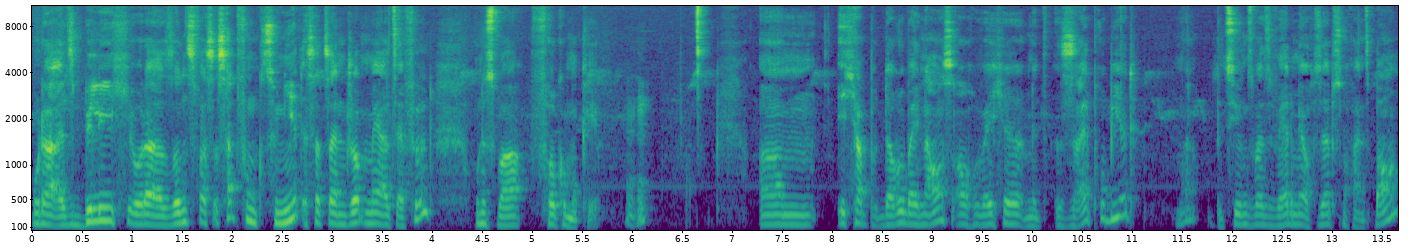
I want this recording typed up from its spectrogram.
oder als billig oder sonst was. Es hat funktioniert, es hat seinen Job mehr als erfüllt und es war vollkommen okay. Mhm. Ähm, ich habe darüber hinaus auch welche mit Seil probiert, ne, beziehungsweise werde mir auch selbst noch eins bauen,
